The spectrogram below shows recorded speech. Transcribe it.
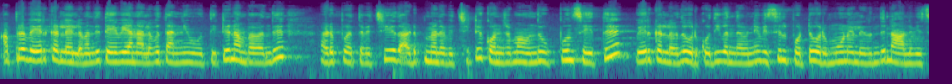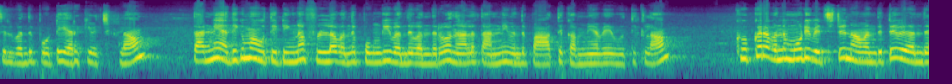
அப்புறம் வேர்க்கடலையில் வந்து தேவையான அளவு தண்ணி ஊற்றிட்டு நம்ம வந்து அடுப்பு பற்ற வச்சு அடுப்பு மேலே வச்சுட்டு கொஞ்சமாக வந்து உப்பும் சேர்த்து வேர்க்கடலை வந்து ஒரு கொதி வந்தவொடனே விசில் போட்டு ஒரு மூணுலேருந்து நாலு விசில் வந்து போட்டு இறக்கி வச்சுக்கலாம். தண்ணி அதிகமாக ஊற்றிட்டிங்கன்னா ஃபுல்லாக வந்து பொங்கி வந்து வந்துடும் அதனால் தண்ணி வந்து பார்த்து கம்மியாகவே ஊற்றிக்கலாம் குக்கரை வந்து மூடி வச்சுட்டு நான் வந்துட்டு அந்த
